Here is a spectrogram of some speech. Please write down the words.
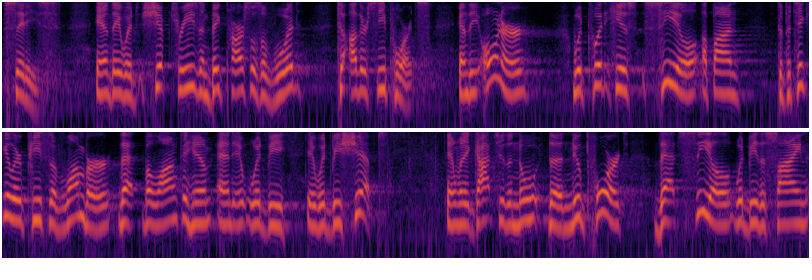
cities, and they would ship trees and big parcels of wood to other seaports. And the owner would put his seal upon the particular piece of lumber that belonged to him and it would be, it would be shipped. And when it got to the new, the new port, that seal would be the sign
